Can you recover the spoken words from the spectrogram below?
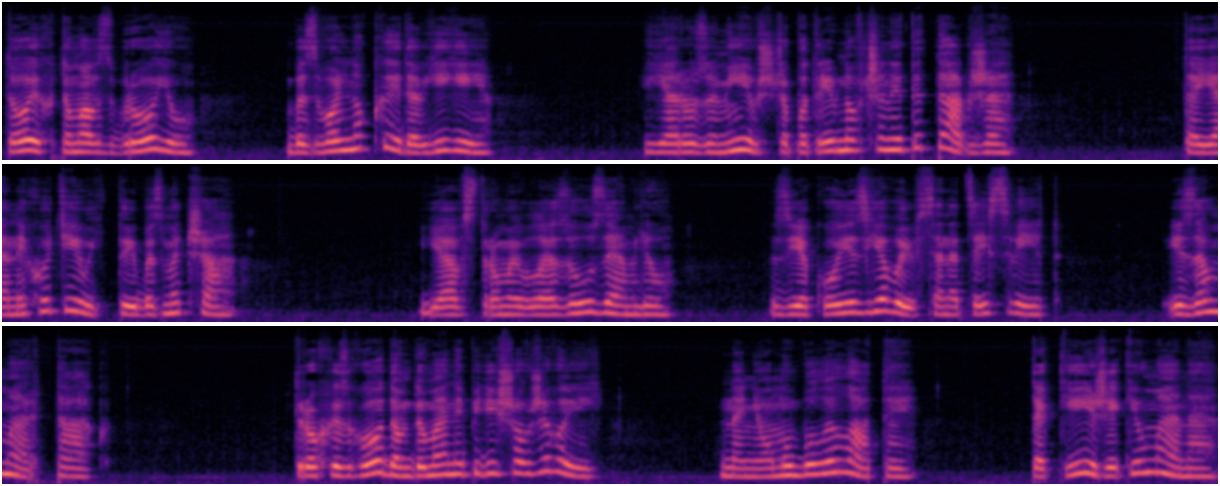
Той, хто мав зброю, безвольно кидав її. Я розумів, що потрібно вчинити так же. Та я не хотів йти без меча. Я встромив лезо у землю, з якої з'явився на цей світ, і завмер так. Трохи згодом до мене підійшов живий. На ньому були лати, такі ж, як і в мене,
